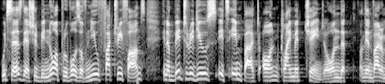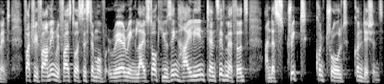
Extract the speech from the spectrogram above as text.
which says there should be no approvals of new factory farms in a bid to reduce its impact on climate change or on the on the environment. Factory farming refers to a system of rearing livestock using highly intensive methods under strict controlled conditions.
